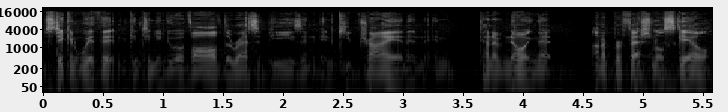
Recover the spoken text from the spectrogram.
sticking with it and continuing to evolve the recipes and, and keep trying and, and kind of knowing that on a professional scale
